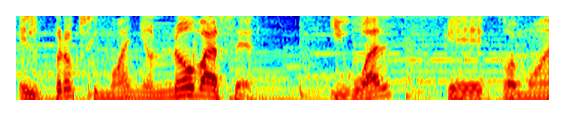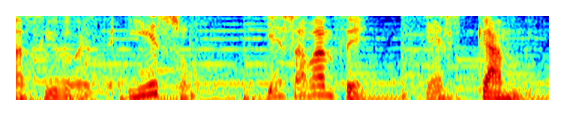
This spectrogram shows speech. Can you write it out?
el próximo año no va a ser igual que como ha sido este. Y eso ya es avance, ya es cambio.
